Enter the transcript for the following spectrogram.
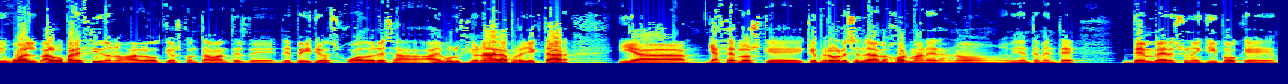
igual, algo parecido ¿no? a lo que os contaba antes de, de Patriots, jugadores a, a, evolucionar, a proyectar y a, y hacerlos que, que progresen de la mejor manera, ¿no? Evidentemente, Denver es un equipo que,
